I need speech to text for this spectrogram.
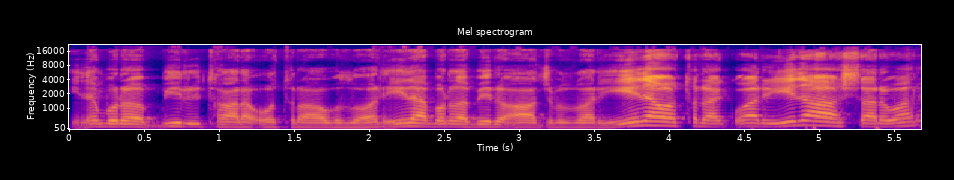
Yine burada bir tane oturağımız var. Yine burada bir ağacımız var. Yine oturak var. Yine ağaçlar var.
